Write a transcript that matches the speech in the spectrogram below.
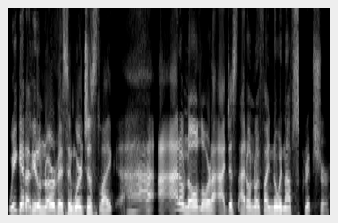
we get a little nervous and we're just like, ah, I, I don't know, Lord. I, I just, I don't know if I know enough scripture.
